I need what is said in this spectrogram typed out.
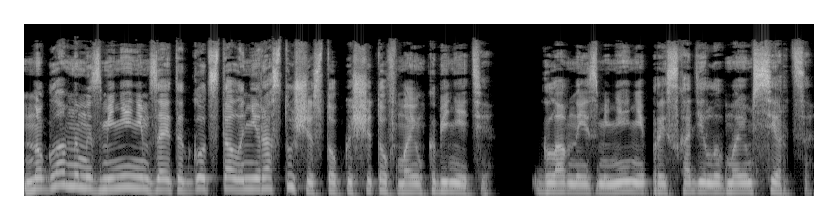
Но главным изменением за этот год стала не растущая стопка счетов в моем кабинете. Главное изменение происходило в моем сердце.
